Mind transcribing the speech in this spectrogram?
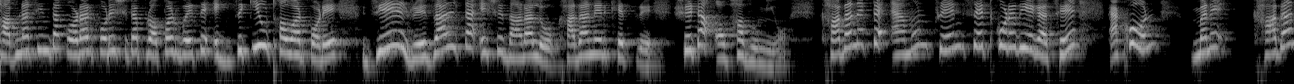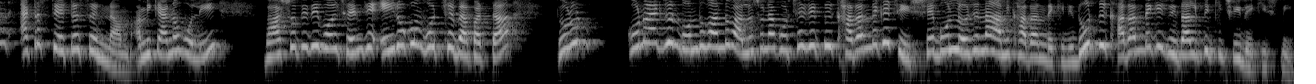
ভাবনা চিন্তা করার পরে সেটা প্রপার ওয়েতে এক্সিকিউট হওয়ার পরে যে রেজাল্টটা এসে দাঁড়াল খাদানের ক্ষেত্রে, সেটা অভাবনীয়। খাদান একটা এমন ট্রেন্ড সেট করে দিয়ে গেছে, এখন মানে খাদান একটা স্টেটাসের নাম। আমি কেন বলি? ভাস্বতীদি বলছেন যে এইরকম হচ্ছে ব্যাপারটা। ধরুন কোনো একজন বন্ধু বান্ধব আলোচনা করছে যে, তুই খাদান দেখেছিস? সে বলল যে, না, আমি খাদান দেখিনি। ধুর, তুই খাদান দেখিসনি? তাহলে তুই কিছুই দেখিসনি।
